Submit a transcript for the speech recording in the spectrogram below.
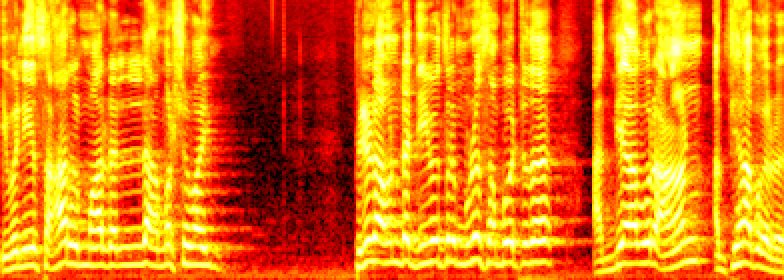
ഇവൻ ഈ സാറുമാരുടെ എല്ലാം അമർഷമായി. പിന്നീട് അവന്റെ ജീവിതത്തിൽ മുഴുവൻ സംഭവിച്ചത് അധ്യാപകർ ആൺ അധ്യാപകരുടെ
